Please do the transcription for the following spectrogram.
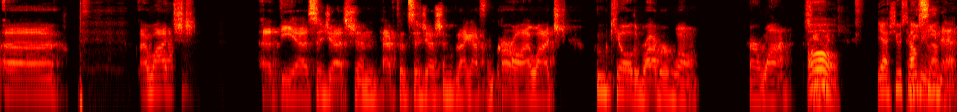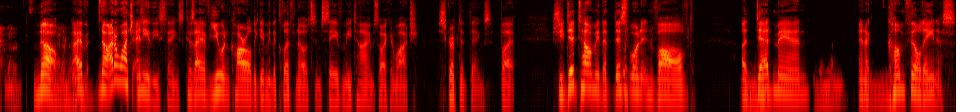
Uh, I watched at the uh, suggestion after the suggestion I got from Carl. I watched Who Killed Robert Wone or Juan. Oh, me. Yeah, she was telling me about that? that. No, I have no. I don't watch any of these things because I have you and Carl to give me the cliff notes and save me time so I can watch scripted things. But she did tell me that this one involved a mm-hmm. dead man mm-hmm. and a cum-filled anus.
